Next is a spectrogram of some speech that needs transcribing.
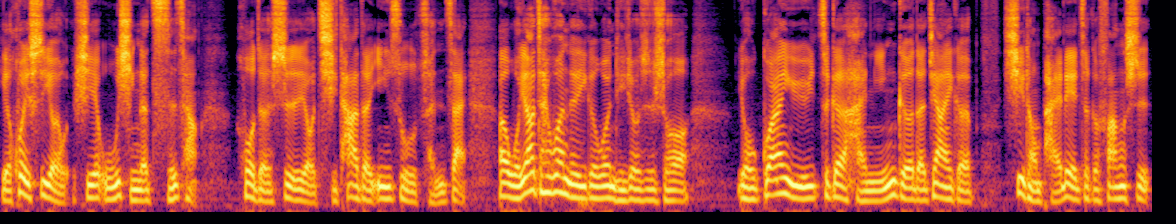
也会是有些无形的磁场，或者是有其他的因素存在。呃，我要再问的一个问题就是说。有关于这个海宁格的这样一个系统排列这个方式，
